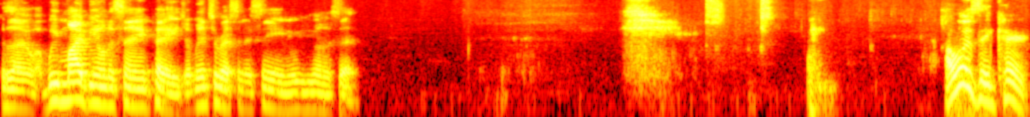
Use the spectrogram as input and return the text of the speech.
because we might be on the same page. I'm interested in seeing who you're going to say. I want to say Kurt.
